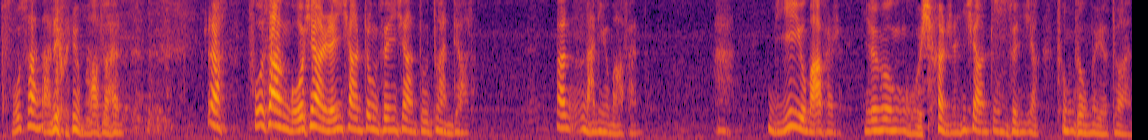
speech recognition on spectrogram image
菩萨哪里会有麻烦？是吧？菩萨我相、人相、众生相都断掉了，啊，哪里有麻烦？啊，你有麻烦是？你这个我相、人相、众生相，通通没有断，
